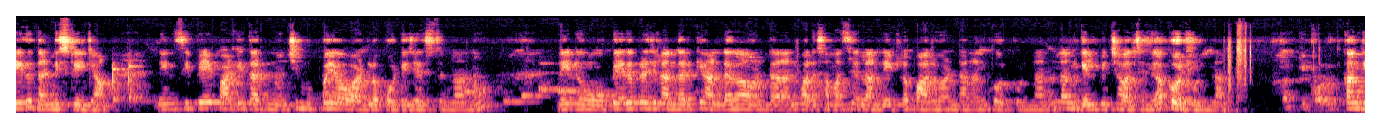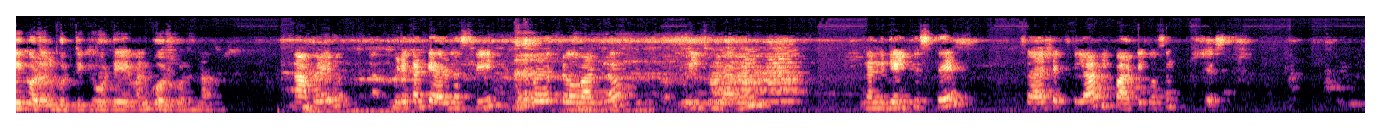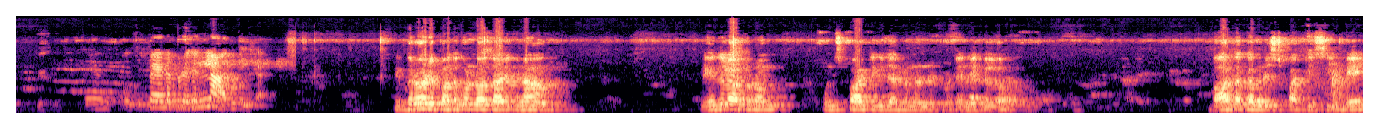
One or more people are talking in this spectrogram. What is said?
పేరు దండి శ్రీజ. నేను CPI party తరఫు నుంచి ముప్పై వార్డులో పోటీ చేస్తున్నాను. నేను పేద ప్రజలందరికీ అండగా ఉంటానని వాళ్ళ సమస్యలు అన్నింటిలో పాల్గొంటానని కోరుకుంటున్నాను. నన్ను గెలిపించవలసిందిగా కోరుకుంటున్నాను. కంకి కొడవలు గుర్తికి ఓటేయమని కోరుకుంటున్నాను. నా పేరు మిడకంటి అరుణశ్రీ. ముప్పై ఒకటో వార్డులో వెళ్తున్నాను నన్ను గెలిపిస్తే శాశక్తిలా ఈ పార్టీ కోసం కృషి చేస్తాను. పేద ప్రజలను ఆదుకుంటాను ఫిబ్రవరి పదకొండవ తారీఖున వేదులాపురం మున్సిపాలిటీకి జరగనున్నటువంటి ఎన్నికల్లో భారత కమ్యూనిస్ట్ పార్టీ సిపిఐ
